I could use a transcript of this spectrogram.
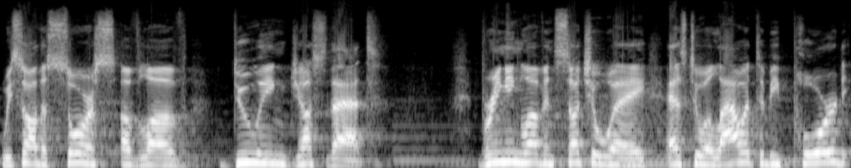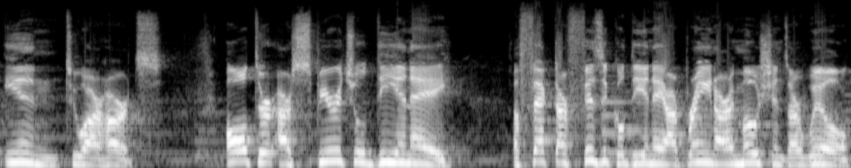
We saw the source of love doing just that. Bringing love in such a way as to allow it to be poured into our hearts, alter our spiritual DNA, affect our physical DNA, our brain, our emotions, our will,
